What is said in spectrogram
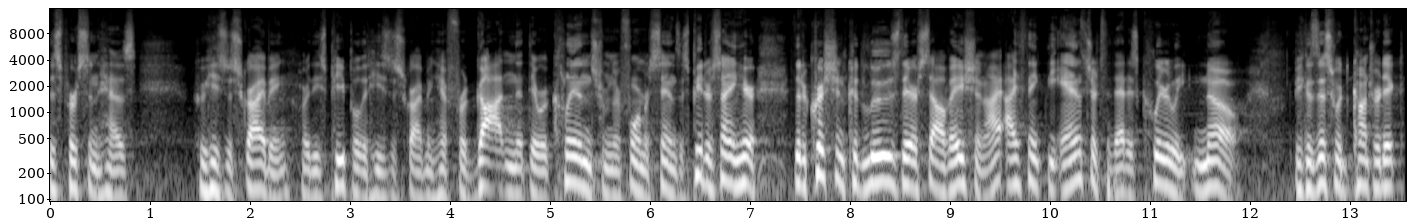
this person has, who he's describing, or these people that he's describing, have forgotten that they were cleansed from their former sins? Is Peter saying here that a Christian could lose their salvation? I, I think the answer to that is clearly no, because this would contradict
